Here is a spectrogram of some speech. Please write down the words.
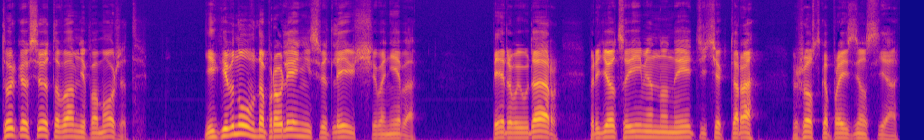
Только все это вам не поможет. И кивнул в направлении светлеющего неба. Первый удар придется именно на эти сектора, жестко произнес я.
